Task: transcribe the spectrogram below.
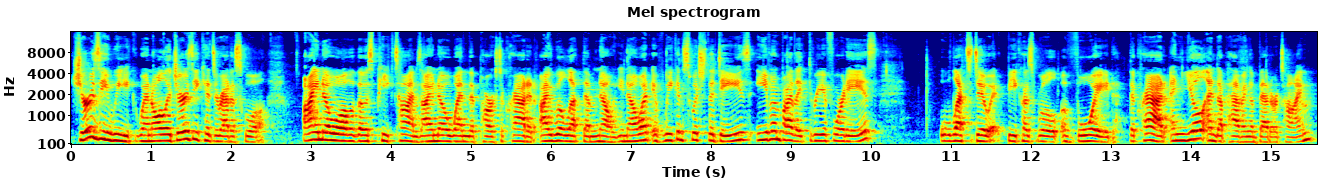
Jersey Week when all the Jersey kids are out of school, I know all of those peak times. I know when the parks are crowded. I will let them know. You know what? If we can switch the days, even by like three or four days, let's do it because we'll avoid the crowd and you'll end up having a better time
